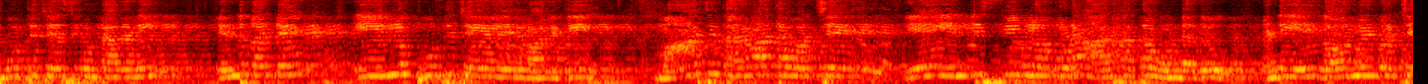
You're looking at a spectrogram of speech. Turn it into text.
పూర్తి చేసుకుంటారని ఎందుకంటే ఈ ఇల్లు పూర్తి చేయలేని వాళ్ళకి మార్చి తర్వాత వచ్చే ఏ ఇంటి స్కీమ్లో కూడా అర్హత ఉండదు. అంటే ఏ గవర్నమెంట్ వచ్చే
